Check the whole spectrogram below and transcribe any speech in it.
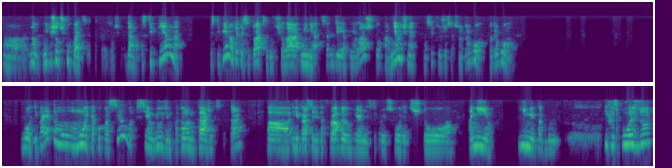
а, ну, не по щелчку пальца произошло, да, но постепенно постепенно вот эта ситуация начала меняться, где я поняла, что ко мне начинают относиться уже совсем другому, по-другому. Вот, и поэтому мой такой посыл вот всем людям, которым кажется, да, а, или кажется, или это вправду в реальности происходит, что они ими как бы э, их используют,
